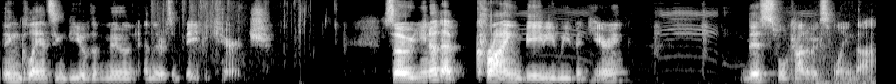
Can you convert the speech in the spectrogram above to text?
in glancing view of the moon, and there's a baby carriage. So you know that crying baby we've been hearing? This will kind of explain that.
